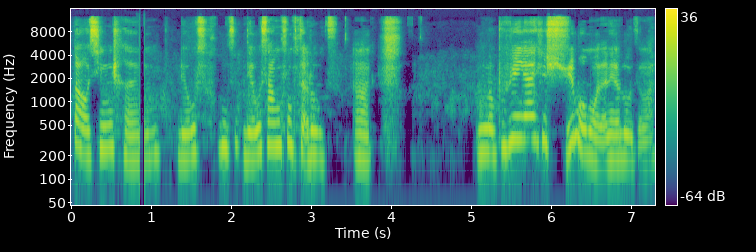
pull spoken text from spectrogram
稻清城刘松刘桑松的路子，嗯，你们不是应该是徐某某的那个路子吗？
